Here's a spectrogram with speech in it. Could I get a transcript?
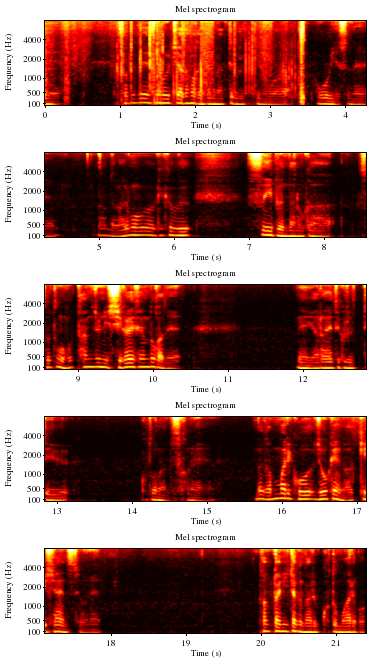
てそれでそのうち頭が痛くなってくるっていうのは多いですね。なんだろうあれも結局水分なのかそれとも単純に紫外線とかでねやられてくるっていうことなんですかね。なんかあんまりこう条件がはっきりしないんですよね。簡単に痛くなることもあれば、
